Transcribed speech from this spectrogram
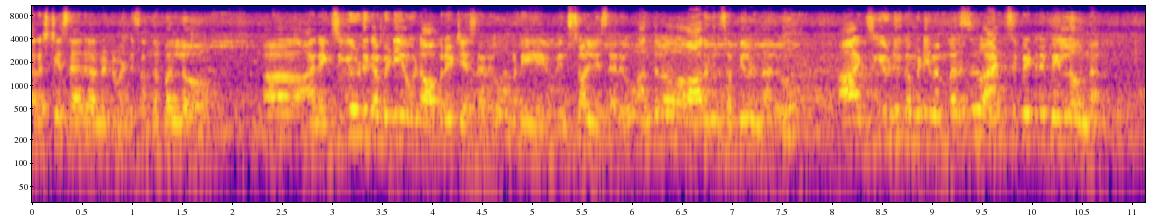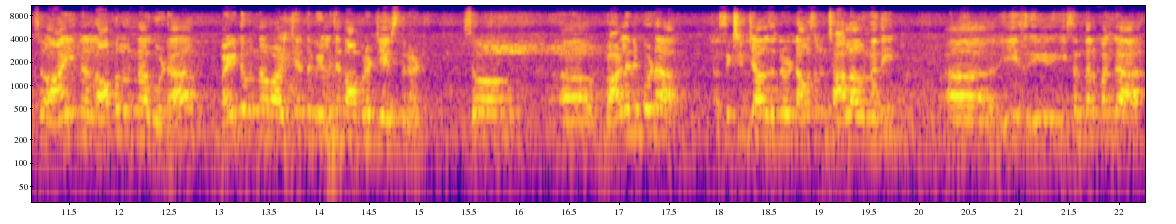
అరెస్ట్ చేశారు అన్నటువంటి సందర్భంలో ఆయన ఎగ్జిక్యూటివ్ కమిటీ ఒకటి ఆపరేట్ చేశారు ఒకటి ఇన్స్టాల్ చేశారు. అందులో ఆరుగురు సభ్యులు ఉన్నారు. ఆ ఎగ్జిక్యూటివ్ కమిటీ మెంబర్స్ యాంటిసిపేటరీ బెయిల్లో ఉన్నారు. సో ఆయన లోపల ఉన్నా కూడా బయట ఉన్న వాళ్ళ చేత వీళ్ళ చేత ఆపరేట్ చేస్తున్నాడు సో వాళ్ళని కూడా శిక్షించాల్సినటువంటి అవసరం చాలా ఉన్నది. ఈ ఈ- సందర్భంగా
